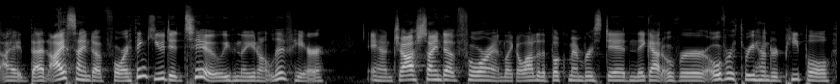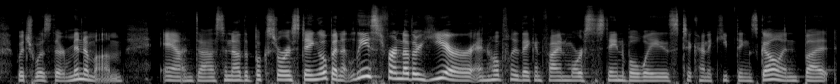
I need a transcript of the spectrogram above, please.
I that I signed up for. I think you did too, even though you don't live here and Josh signed up for, and like a lot of the book members did, and they got over over 300 people, which was their minimum. And uh, so now the bookstore is staying open at least for another year, and hopefully they can find more sustainable ways to kind of keep things going. But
